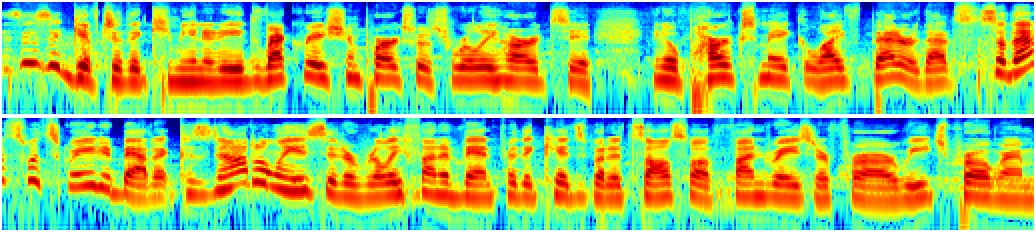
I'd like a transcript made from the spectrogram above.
this is a gift to the community. The recreation parks was really hard to, you know, parks make life better. That's so that's what's great about it because not only is it a really fun event for the kids, but it's also a fundraiser for our REACH program,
